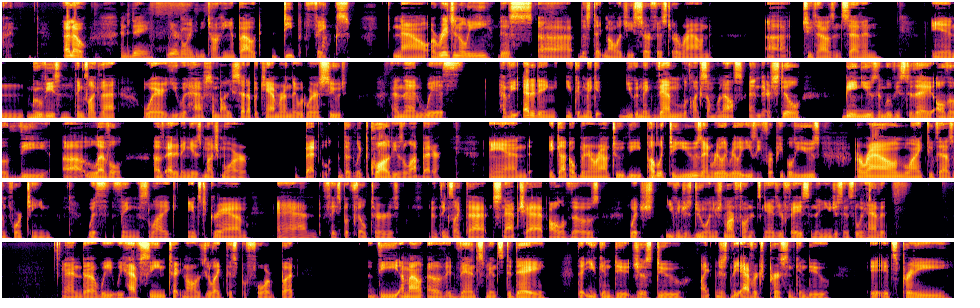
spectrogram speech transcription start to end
Okay. Hello. And today we are going to be talking about deep fakes. Now, originally this uh this technology surfaced around uh 2007 in movies and things like that where you would have somebody set up a camera and they would wear a suit and then with heavy editing you could make it you could make them look like someone else and they're still being used in movies today, although the uh, level of editing is much more bet the like the quality is a lot better. And it got open around to the public to use and really, really easy for people to use around like 2014 with things like Instagram and Facebook filters and things like that, Snapchat, all of those, which you can just do on your smartphone. It scans your face and then you just instantly have it and uh, we we have seen technology like this before, but the amount of advancements today that you can do just do like just the average person can do, it, it's pretty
